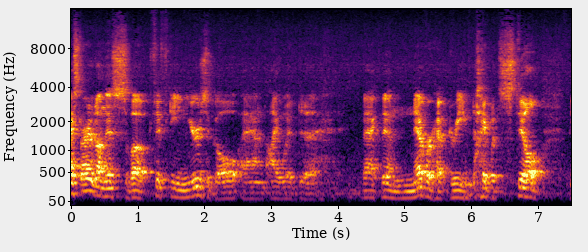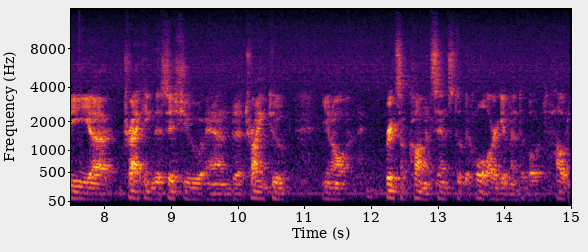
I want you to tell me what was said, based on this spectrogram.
I started on this about 15 years ago and I would, uh, back then, never have dreamed I would still be uh, tracking this issue and uh, trying to, you know, bring some common sense to the whole argument about how to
